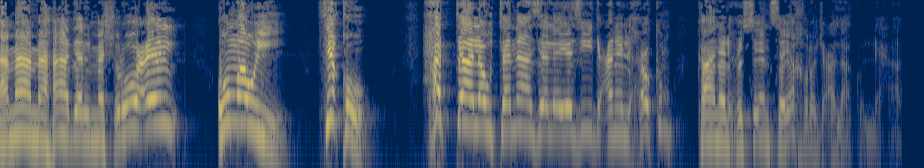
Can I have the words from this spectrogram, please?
أمام هذا المشروع الأموي. ثقوا. حتى لو تنازل يزيد عن الحكم كان الحسين سيخرج على كل حال.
